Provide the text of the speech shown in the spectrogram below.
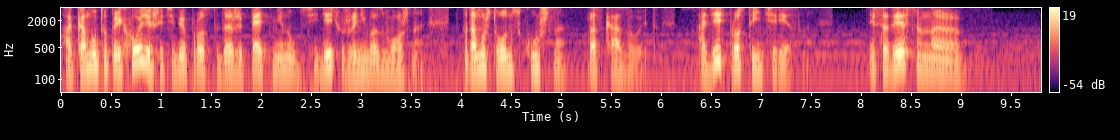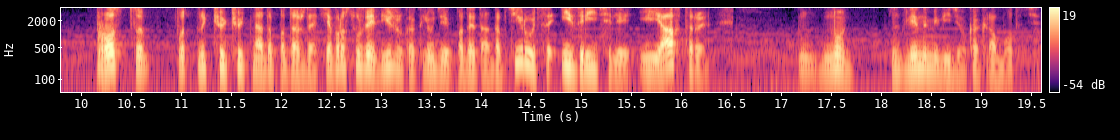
А кому-то приходишь, и тебе просто даже 5 минут сидеть уже невозможно. Потому что он скучно рассказывает. А здесь просто интересно. И, соответственно, просто вот ну чуть-чуть надо подождать. Я просто уже вижу, как люди под это адаптируются, и зрители, и авторы, ну, с длинными видео, как работать.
